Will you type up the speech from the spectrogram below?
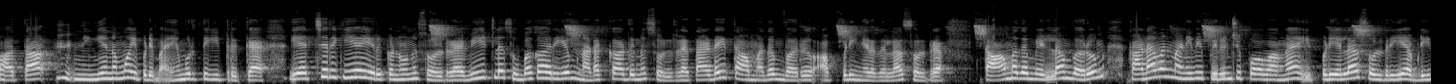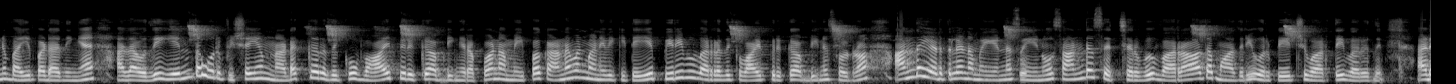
பார்த்தா நீ என்னமோ இப்படி பயமுறுத்திக்கிட்டு இருக்க. எச்சரிக்கையே இருக்கணும்னு சொல்கிற வீட்டில் சுபகாரியம் நடக்காதுன்னு சொல்கிற தடை தாமதம் வரும் அப்படிங்கிறதெல்லாம் சொல்கிற தாமதம் எல்லாம் வரும். கணவன் மனைவி பிரிஞ்சு போவாங்க. இப்படியெல்லாம் சொல்கிறியே அப்படின்னு பயப்படாதீங்க. அதாவது எந்த ஒரு விஷயம் நடக்கிறதுக்கும் வாய்ப்பு இருக்குது அப்படிங்கிறப்போ நம்ம இப்போ கணவன் மனைவி கிட்டேயே பிரிவு வர்றதுக்கு வாய்ப்பு இருக்குது அப்படின்னு சொல்கிறோம் அந்த இடத்துல நம்ம என்ன செய்யணும்? சண்டை சச்சரவு வராத மாதிரி ஒரு பேச்சுவார்த்தை வருது. அட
